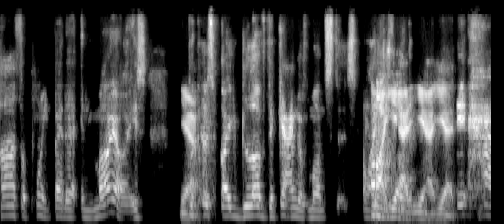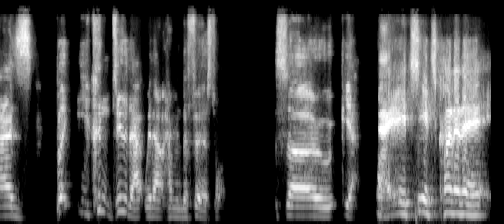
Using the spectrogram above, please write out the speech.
half a point better in my eyes Yeah. because I love the Gang of Monsters. Oh yeah, think yeah, yeah. It has, but you couldn't do that without having the first one. So yeah, Yeah, it's it's kind of a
